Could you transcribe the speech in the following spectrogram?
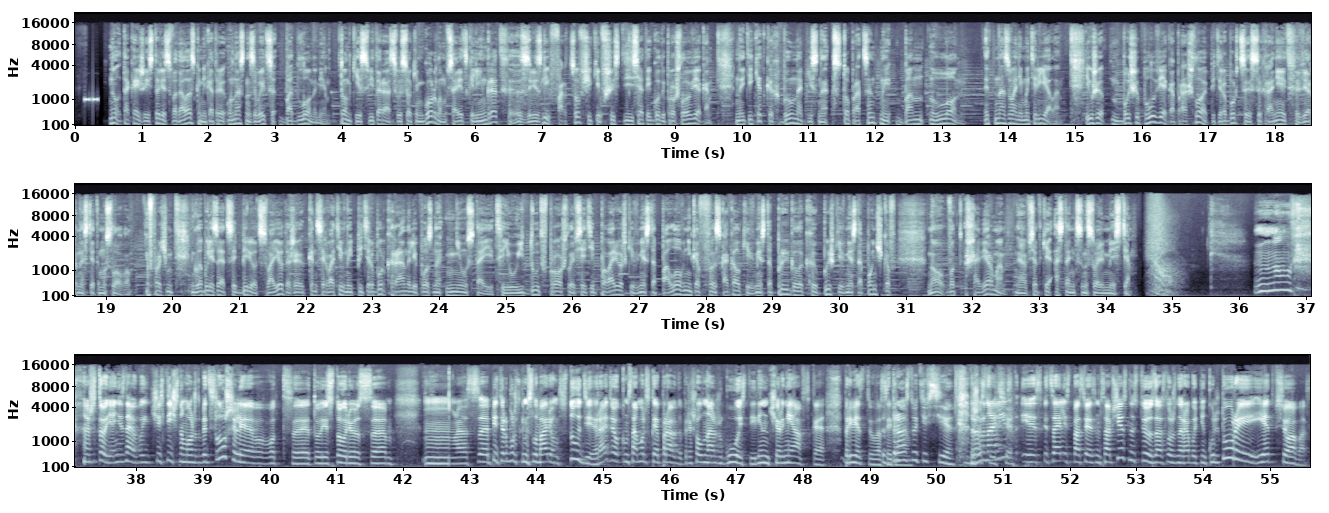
Ну, такая же история с водолазками, которые у нас называются бадлонами. Тонкие свитера с высоким горлом в советский Ленинград завезли фарцовщики в 60-е годы прошлого века. На этикетках было написано «стопроцентный банлон», это название материала. И уже больше полувека прошло, а петербуржцы сохраняют верность этому слову. Впрочем, глобализация берет свое, даже консервативный Петербург рано или поздно не устоит. И уйдут в прошлое все эти поварешки вместо половников, скакалки вместо прыгалок, пышки вместо пончиков. Но вот шаверма э, все-таки останется на своем месте. Ну, что, я не знаю, вы частично, может быть, слушали вот эту историю с, с петербургским словарем в студии. Радио «Комсомольская правда». Пришел наш гость Ирина Чернявская. Приветствую вас, Ирина. Здравствуйте все. Здравствуйте. Журналист и специалист по связям с общественностью, заслуженный работник культуры, и это все о вас.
